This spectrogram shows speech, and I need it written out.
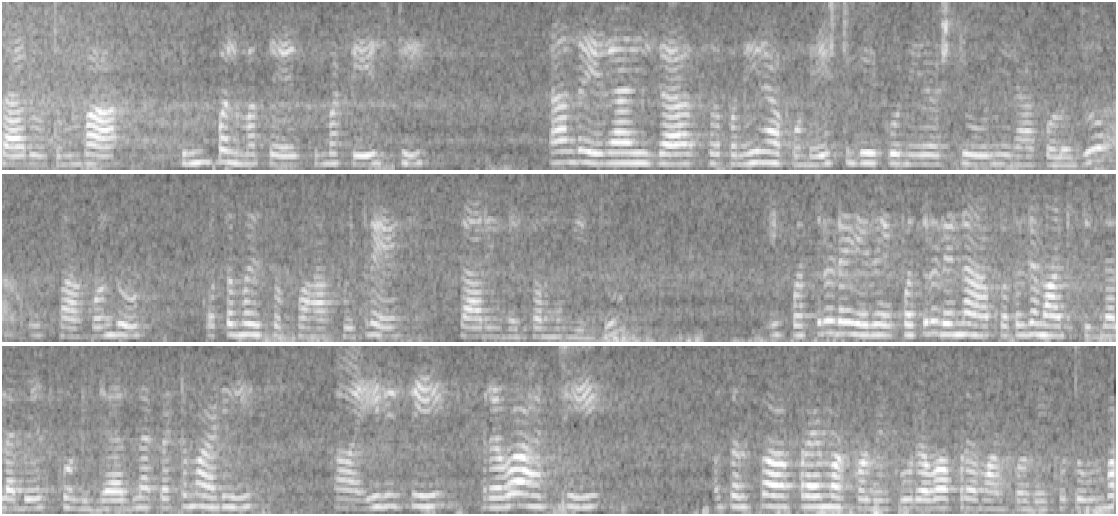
ಸಾರು ತುಂಬ ಸಿಂಪಲ್ ಮತ್ತು ತುಂಬ ಟೇಸ್ಟಿ. ಅಂದರೆ ಈಗ ಸ್ವಲ್ಪ ನೀರು ಹಾಕ್ಕೊಂಡು ಎಷ್ಟು ಬೇಕು ನೀರು ಅಷ್ಟು ನೀರು ಹಾಕ್ಕೊಳ್ಳೋದು ಉಪ್ಪು ಹಾಕ್ಕೊಂಡು ಕೊತ್ತಂಬರಿ ಸೊಪ್ಪು ಹಾಕಿಬಿಟ್ರೆ ಸಾರಿನ ಕೆಲಸ ಮುಗೀತು. ಈ ಪತ್ರೊಡೆ ಎಲೆ, ಪತ್ರೊಡೆನ ಪತ್ರೊಡೆ ಮಾಡಿಟ್ಟಿದ್ನಲ್ಲ, ಬೇಯಿಸ್ಕೊಂಡಿದ್ದೆ. ಅದನ್ನ ಕಟ್ ಮಾಡಿ ಈ ರೀತಿ ರವೆ ಹಚ್ಚಿ ಸ್ವಲ್ಪ ಫ್ರೈ ಮಾಡ್ಕೊಳ್ಬೇಕು, ರವೆ ಫ್ರೈ ಮಾಡ್ಕೊಳ್ಬೇಕು. ತುಂಬ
